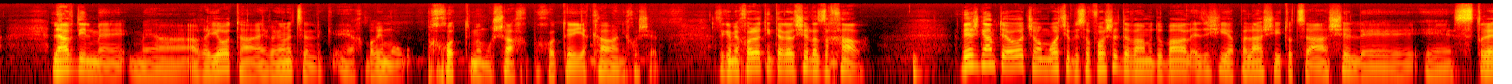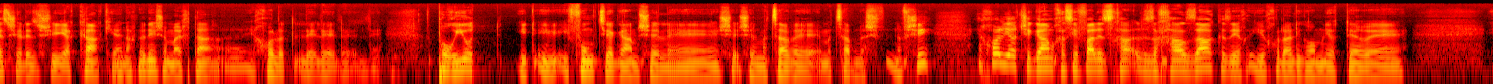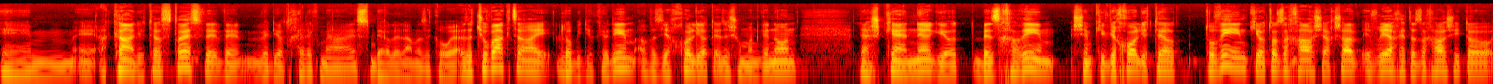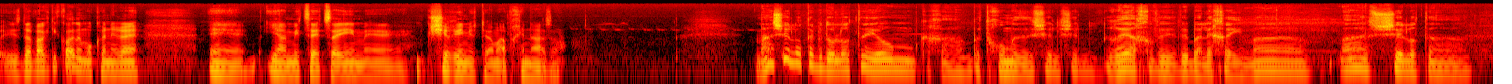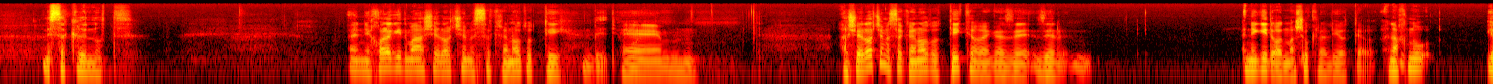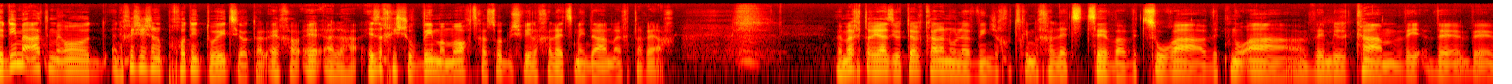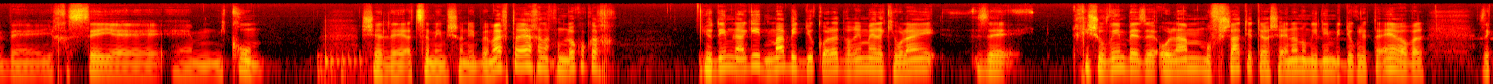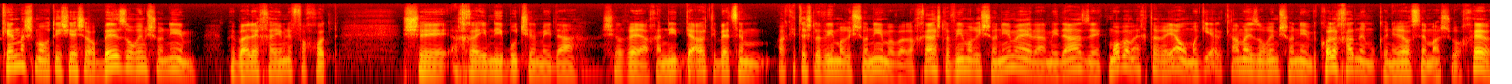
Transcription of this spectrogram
להבדיל מהאריות, ההיריון אצל עכברים הוא פחות ממושך, פחות אה, יקר, אני חושב. זה גם יכול להיות אינטרס של הזכר. ויש גם תיאוריות שאומרות שבסופו של דבר מדובר על איזושהי הפלה שהיא תוצאה של uh, uh, סטרס, של איזושהי יכה, כי אנחנו יודעים שמערכת היכולת, פוריות היא, היא, היא פונקציה גם של, uh, של, של מצב, uh, מצב נפשי. יכול להיות שגם חשיפה לזכר, לזכר זר כזה יכולה לגרום ליותר עקה, uh, יותר סטרס ו- ו- ולהיות חלק מההסבר ללמה זה קורה. אז התשובה הקצרה היא לא בדיוק יודעים, אבל זה יכול להיות איזשהו מנגנון. להשקיע אנרגיות בזכרים שהם כביכול יותר טובים, כי אותו זכר שעכשיו הבריח את הזכר שאיתו הזדווגתי קודם, הוא כנראה אה, יעמיד צאצאים אה, כשירים יותר מהבחינה הזו. מה השאלות הגדולות היום, ככה, בתחום הזה של, של ריח ו, ובעלי חיים? מה, מה השאלות המסקרנות? אני יכול להגיד מה השאלות שמסקרנות אותי. בדיוק. אה, השאלות שמסקרנות אותי כרגע זה, זה... אני אגיד עוד משהו כללי יותר. אנחנו יודעים מעט מאוד, אני חושב שיש לנו פחות אינטואיציות על, איך, על איזה חישובים המוח צריך לעשות בשביל לחלץ מידע על מערכת הריח. במערכת הראייה זה יותר קל לנו להבין שאנחנו צריכים לחלץ צבע וצורה ותנועה ומרקם ויחסי uh, um, מיקום של uh, עצמים שונים. במערכת הריח אנחנו לא כל כך יודעים להגיד מה בדיוק כל הדברים האלה, כי אולי זה חישובים באיזה עולם מופשט יותר, שאין לנו מילים בדיוק לתאר, אבל זה כן משמעותי שיש הרבה אזורים שונים, בבעלי חיים לפחות, שאחראים לעיבוד של מידע, של ריח. אני תיארתי בעצם רק את השלבים הראשונים, אבל אחרי השלבים הראשונים האלה, המידע הזה, כמו במערכת הראייה, הוא מגיע לכמה אזורים שונים, וכל אחד מהם הוא כנראה עושה משהו אחר.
